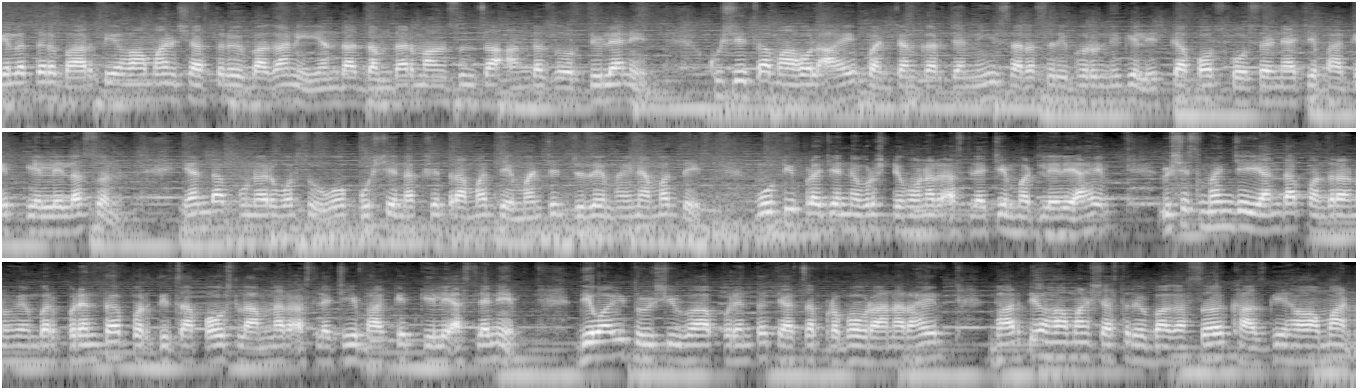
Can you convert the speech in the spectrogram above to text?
गेलं तर भारतीय हवामानशास्त्र विभागाने यंदा दमदार मान्सूनचा अंदाज वर्तविल्याने खुशीचा माहोल आहे. पंचांकर्त्यांनीही सरासरी भरून निघेल इतका पाऊस कोसळण्याचे भाकीत केलेलं असून यंदा पुनर्वसू व पुष्य नक्षत्रामध्ये म्हणजेच जुलै महिन्यामध्ये मोठी पर्जन्यवृष्टी होणार असल्याचे म्हटलेले आहे. विशेष म्हणजे यंदा पंधरा नोव्हेंबरपर्यंत परतीचा पाऊस लांबणार असल्याचे भाकीत केले असल्याने दिवाळी तुळशी विवाहापर्यंत त्याचा प्रभाव राहणार आहे. भारतीय हवामानशास्त्र विभागासह खासगी हवामान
